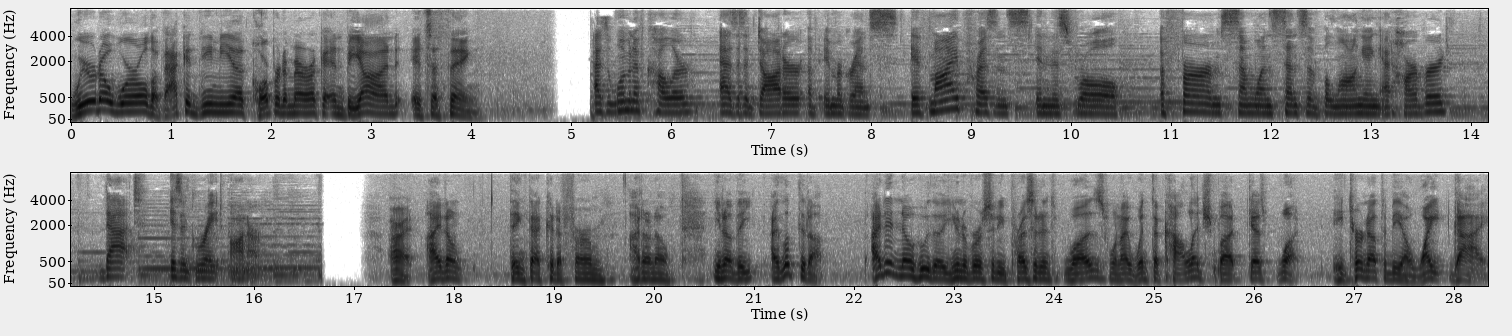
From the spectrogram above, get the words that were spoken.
weirdo world of academia, corporate America, and beyond, it's a thing. As a woman of color, as a daughter of immigrants, if my presence in this role affirms someone's sense of belonging at Harvard, that is a great honor. All right. I don't think that could affirm, I don't know. You know, the I looked it up. I didn't know who the university president was when I went to college, but guess what? He turned out to be a white guy.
